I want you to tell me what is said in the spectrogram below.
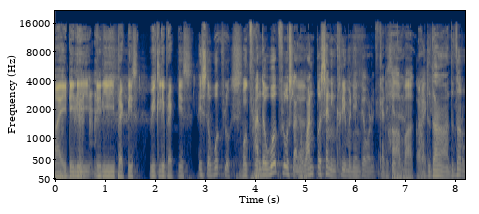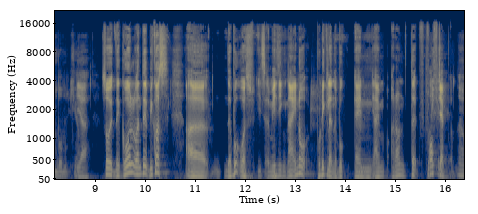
my daily daily practice, weekly practice. இஸ் த ஒர்க் ஃப்ளோஸ் Workflow. அந்த ஒர்க் ஃப்ளோஸில் அந்த ஒன் பர்சன்ட் இன்க்ரிமெண்ட் எங்கே உனக்கு கிடைக்குது ஆமா, correct. அதுதான் அதுதான் ரொம்ப முக்கியம் Yeah. So the goal one day because uh, the book was it's amazing. Now I know Mudikla in the book and I'm around third fourth chapter. Uh,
